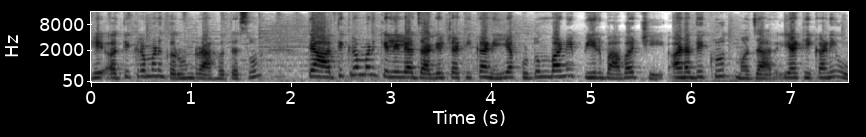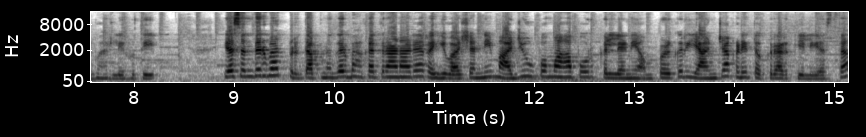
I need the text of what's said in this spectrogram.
हे अतिक्रमण करून राहत असून त्या अतिक्रमण केलेल्या जागेच्या ठिकाणी या कुटुंबाने पीर बाबाची अनधिकृत मजार या ठिकाणी उभारली होती. या संदर्भात प्रतापनगर भागात राहणाऱ्या रहिवाशांनी माजी उपमहापौर कल्याणी अंपळकर यांच्याकडे तक्रार केली असता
